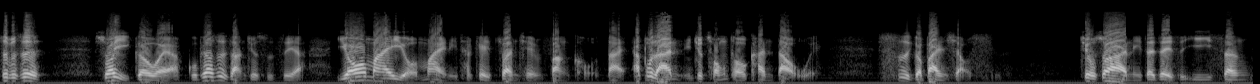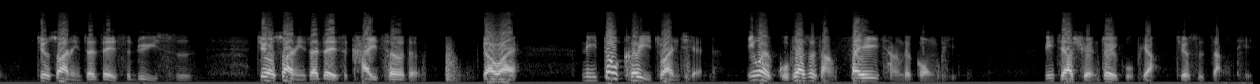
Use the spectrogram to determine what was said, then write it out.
是不是？所以各位啊，股票市场就是这样，有买有卖，你才可以赚钱放口袋啊，不然你就从头看到尾，四个半小时，就算你在这里是医生，就算你在这里是律师，就算你在这里是开车的，各位，你都可以赚钱的，因为股票市场非常的公平，你只要选对股票就是涨停，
